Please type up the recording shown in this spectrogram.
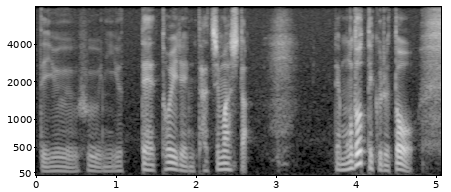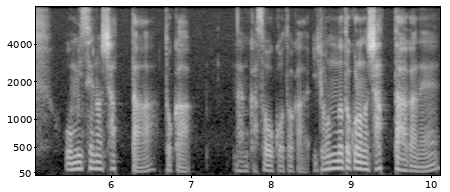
っていう風に言ってトイレに立ちました。で戻ってくるとお店のシャッターとかなんか倉庫とかいろんなところのシャッターがね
